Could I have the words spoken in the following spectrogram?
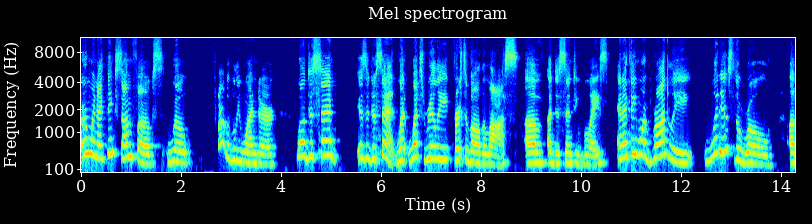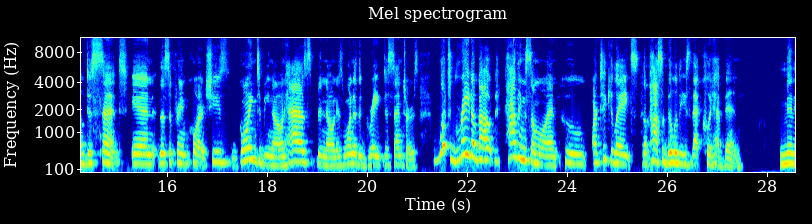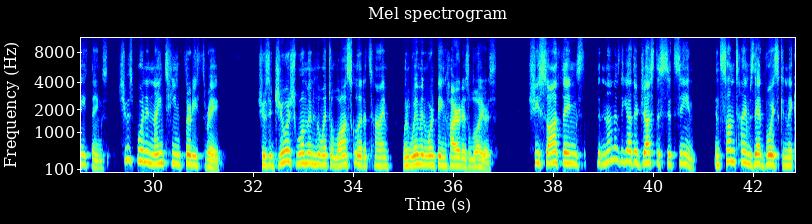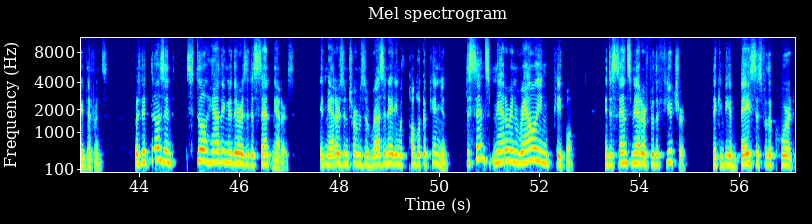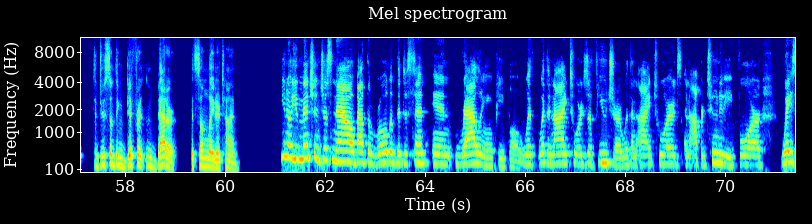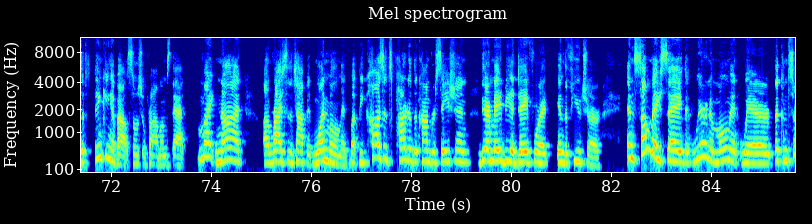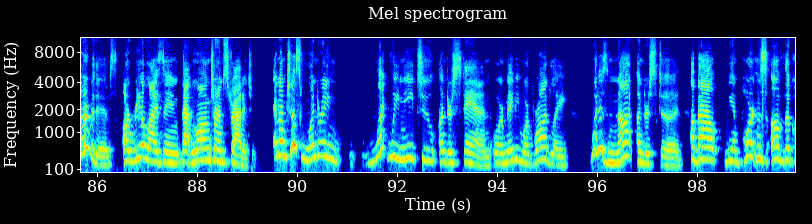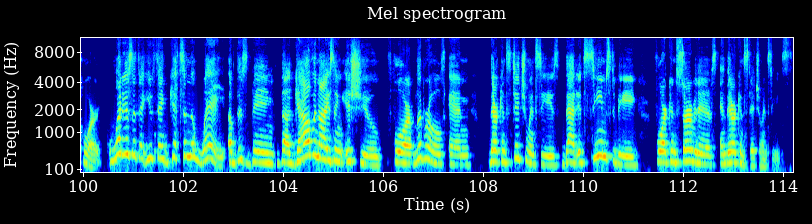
Erwin, I think some folks will probably wonder well, dissent is a dissent. What, what's really, first of all, the loss of a dissenting voice? And I think more broadly, what is the role of dissent in the Supreme Court. She's going to be known, has been known as one of the great dissenters. What's great about having someone who articulates the possibilities that could have been? Many things. She was born in 1933. She was a Jewish woman who went to law school at a time when women weren't being hired as lawyers. She saw things that none of the other justices had seen, and sometimes that voice can make a difference. But if it doesn't, still having her there as a dissent matters. It matters in terms of resonating with public opinion. Dissents matter in rallying people, and dissents matter for the future. They can be a basis for the court to do something different and better at some later time. You know, you mentioned just now about the role of the dissent in rallying people with, with an eye towards the future, with an eye towards an opportunity for ways of thinking about social problems that might not uh, rise to the top at one moment, but because it's part of the conversation, there may be a day for it in the future. And some may say that we're in a moment where the conservatives are realizing that long term strategy. And I'm just wondering what we need to understand, or maybe more broadly, what is not understood about the importance of the court? What is it that you think gets in the way of this being the galvanizing issue for liberals and their constituencies that it seems to be for conservatives and their constituencies?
